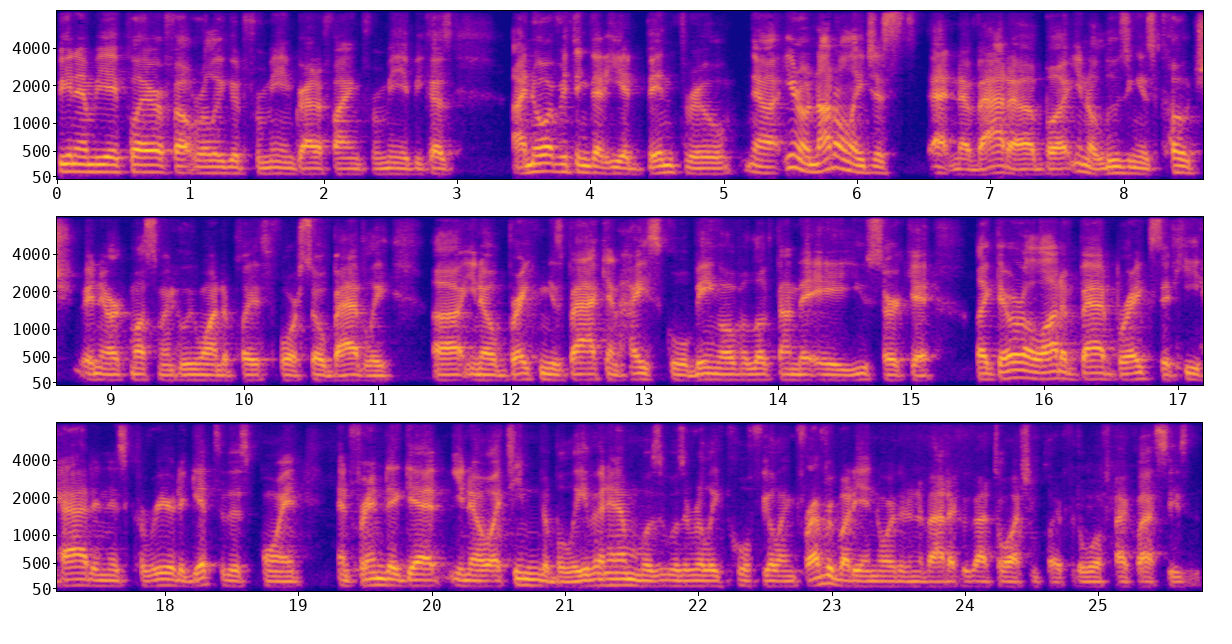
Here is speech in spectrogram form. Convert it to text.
be an NBA player felt really good for me and gratifying for me because I know everything that he had been through. Uh, you know, not only just at Nevada, but you know, losing his coach in Eric Musselman, who he wanted to play for so badly. Uh, you know, breaking his back in high school, being overlooked on the AAU circuit. Like there were a lot of bad breaks that he had in his career to get to this point, and for him to get you know a team to believe in him was was a really cool feeling for everybody in Northern Nevada who got to watch him play for the Wolfpack last season.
